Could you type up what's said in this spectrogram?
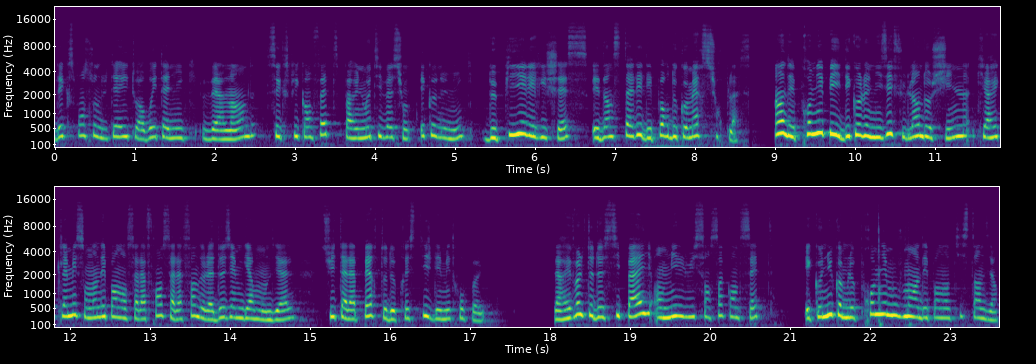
L'expansion du territoire britannique vers l'Inde s'explique en fait par une motivation économique de piller les richesses et d'installer des ports de commerce sur place. Un des premiers pays décolonisés fut l'Indochine, qui a réclamé son indépendance à la France à la fin de la Deuxième Guerre mondiale, suite à la perte de prestige des métropoles. La révolte de Sipaï en 1857 est connue comme le premier mouvement indépendantiste indien.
